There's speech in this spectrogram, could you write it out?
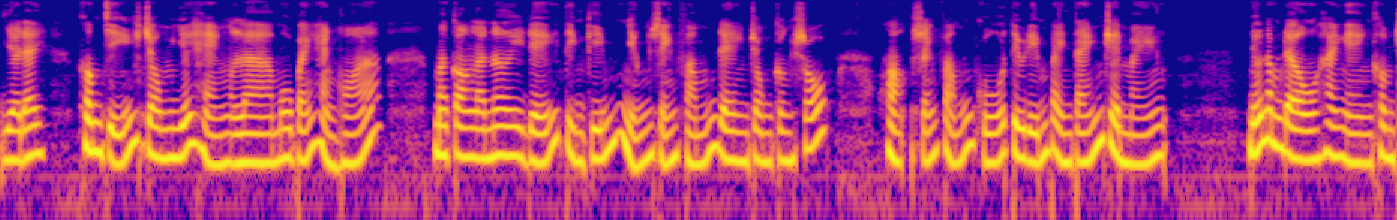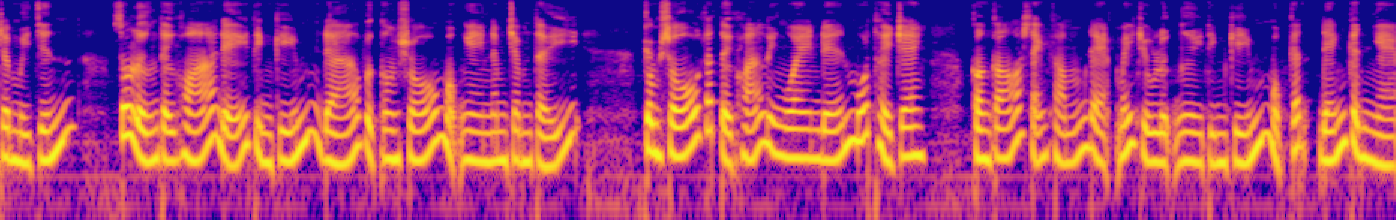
giờ đây không chỉ trong giới hạn là mua bán hàng hóa, mà còn là nơi để tìm kiếm những sản phẩm đang trong cơn sốt hoặc sản phẩm của tiêu điểm bàn tán trên mạng. Nửa năm đầu 2019, số lượng từ khóa để tìm kiếm đã vượt con số 1.500 tỷ. Trong số các từ khóa liên quan đến mốt thời trang, còn có sản phẩm đạt mấy triệu lượt người tìm kiếm một cách đáng kinh ngạc.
